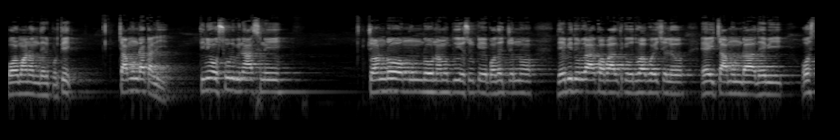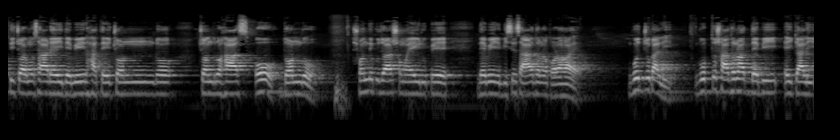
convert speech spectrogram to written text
পরমানন্দের প্রতীক। চামুণ্ডা কালী, তিনি অসুর বিনাশিনী চণ্ড মুন্ড নামক দুই অসুরকে বধের জন্য দেবী দুর্গার কপাল থেকে উদ্ভব হয়েছিল। এই চামুণ্ডা দেবী অস্থি চর্মসার এই দেবীর হাতে চন্ড চন্দ্রহাস ও দণ্ড। সন্ধি পূজার সময় এই রূপে দেবীর বিশেষ আরাধনা করা হয়। গুজ্জকালী গুপ্ত সাধনার দেবী এই কালী।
